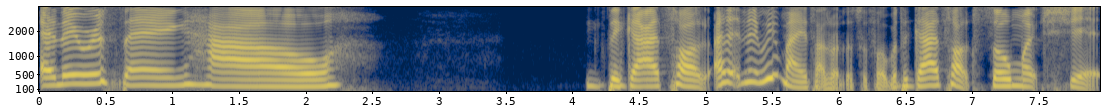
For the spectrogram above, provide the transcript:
and they were saying how the guy talked. I think we might have talked about this before, but the guy talked so much shit,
